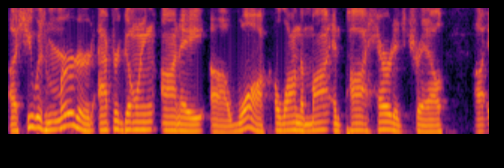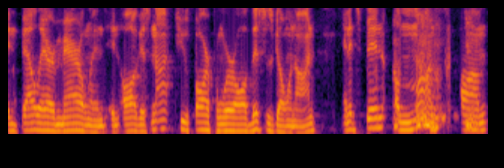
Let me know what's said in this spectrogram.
Uh, she was murdered after going on a uh, walk along the Ma and Pa Heritage Trail uh, in Bel Air, Maryland, in August, not too far from where all this is going on and it's been a month um,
